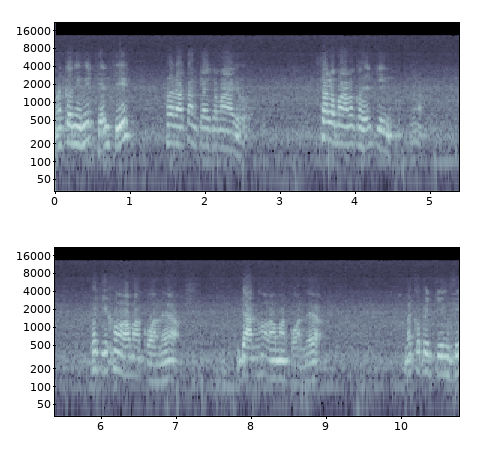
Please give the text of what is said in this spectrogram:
มันก็นิมิตเห็นสิถ้าเราตั้งใจจะมาอยู่ ถ้าเรามามันก็เห็นจริงเพราะจิตของเรามาก่อนแล้วญาณของเรามาก่อนแล้ว มันก็เป็นจริงสิ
